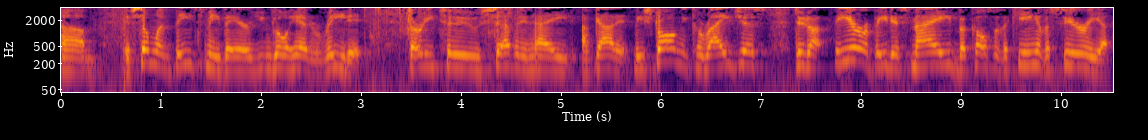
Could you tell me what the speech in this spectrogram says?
Um, if someone beats me there, you can go ahead and read it. 32, 7 and 8. I've got it. Be strong and courageous. Do not fear or be dismayed because of the king of Assyria,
